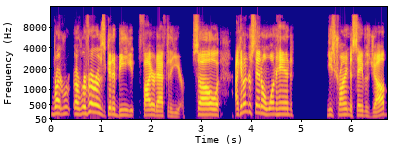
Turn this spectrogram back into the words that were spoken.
Rivera is going to be fired after the year. So I can understand on one hand, he's trying to save his job.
